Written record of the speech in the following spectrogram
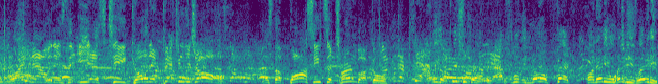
And right now it is the EST going at Becky Lynch all. As the boss eats a turnbuckle. I think officials are having absolutely no effect on any one of these ladies.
